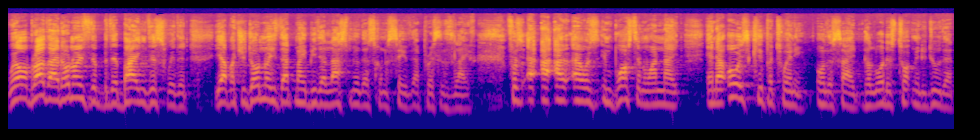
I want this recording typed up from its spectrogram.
Well, brother, I don't know if they're buying this with it. Yeah, but you don't know if that might be the last meal that's going to save that person's life. First, I, I, I, was in Boston one night, and I always keep a 20 on the side. The Lord has taught me to do that.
